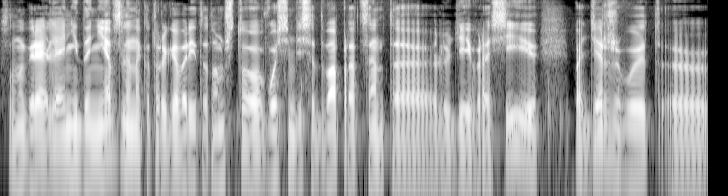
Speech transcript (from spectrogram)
условно говоря, Леонида Невзлина, который говорит о том, что 82% людей в России поддерживают э,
